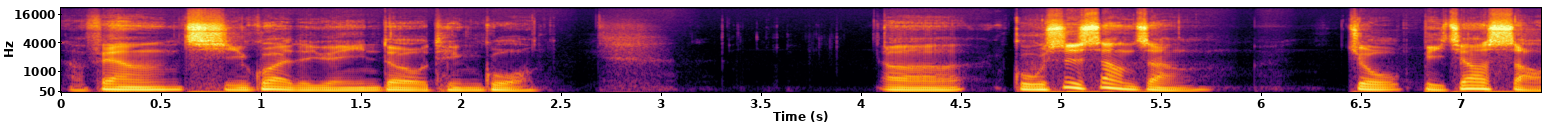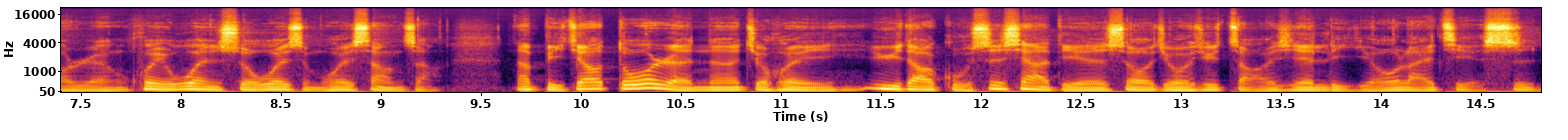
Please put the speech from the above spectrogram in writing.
啊，非常奇怪的原因都有听过。呃，股市上涨就比较少人会问说为什么会上涨，那比较多人呢就会遇到股市下跌的时候，就会去找一些理由来解释。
